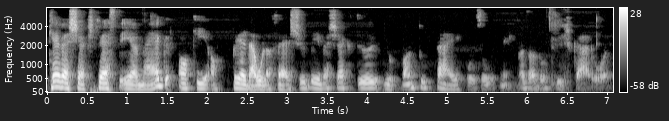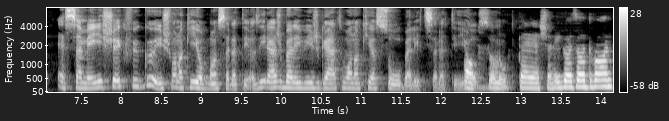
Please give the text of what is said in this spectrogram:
kevesebb stresszt él meg, aki a, például a felsőbb évesektől jobban tud tájékozódni az adott vizsgáról. Ez személyiségfüggő is? Van, aki jobban szereti az írásbeli vizsgát, van, aki a szóbelit szereti jobban. Abszolút, teljesen igazad van,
